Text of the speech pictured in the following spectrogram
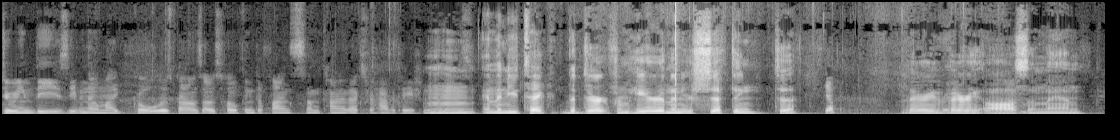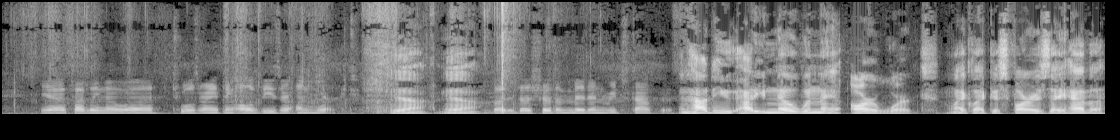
doing these, even though my goal is bounds, I was hoping to find some kind of extra habitation. Mm -hmm. And then you take the dirt from here, and then you're sifting to. Yep. Very, very awesome, man. Yeah, sadly no uh, tools or anything. All of these are unworked, Yeah, yeah. but it does show the midden reached out this. And how do you how do you know when they are worked? Like like as far as they have a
